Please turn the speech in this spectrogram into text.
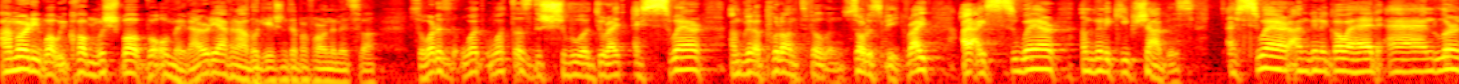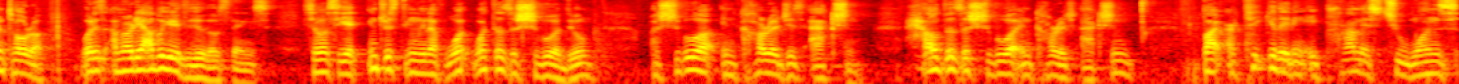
I'm already what we call mushba v'omed. I already have an obligation to perform the mitzvah. So what is what what does the shavua do? Right? I swear I'm going to put on tefillin, so to speak. Right? I, I swear I'm going to keep Shabbos. I swear I'm going to go ahead and learn Torah. What is I'm already obligated to do those things. So. It. Interestingly enough, what what does a shavua do? A shavua encourages action. How does a Shavua encourage action? By articulating a promise to one's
